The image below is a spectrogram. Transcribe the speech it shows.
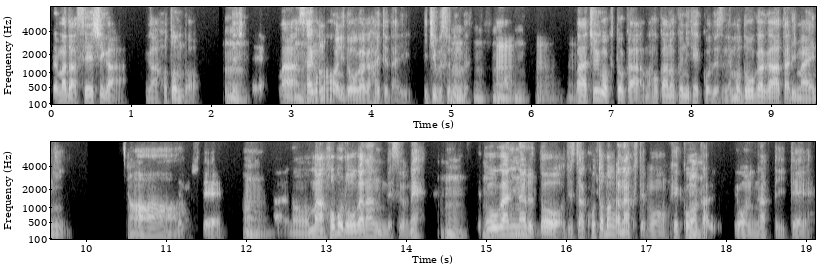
これまだ静止画がほとんどうんでして、まあ、うん。最後の方に動画が入ってたり、一部するんです。うん。うん。うん。うん。まあ、中国とか、まあ、他の国結構ですね、もう動画が当たり前にあ出まして、あ。うん。あの、まあ、ほぼ動画なんですよね。うん。動画になると、実は言葉がなくても結構わかるようになっていて、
